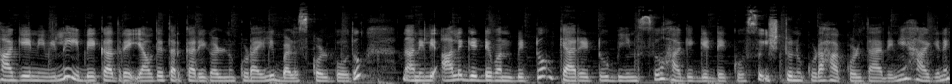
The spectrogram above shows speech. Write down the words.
ಹಾಗೆ ನೀವಿಲ್ಲಿ ಬೇಕಾದರೆ ಯಾವುದೇ ತರಕಾರಿಗಳನ್ನು ಕೂಡ ಇಲ್ಲಿ ಬಳಸ್ಕೊಳ್ಬೋದು. ನಾನಿಲ್ಲಿ ಆಲೂಗೆಡ್ಡೆ ಒಂದು ಬಿಟ್ಟು ಕ್ಯಾರೆಟು, ಬೀನ್ಸು, ಹಾಗೆ ಗೆಡ್ಡೆಕೋಸು ಇಷ್ಟನ್ನು ಕೂಡ ಹಾಕ್ಕೊಳ್ತಾ ಇದ್ದೀನಿ. ಹಾಗೆಯೇ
